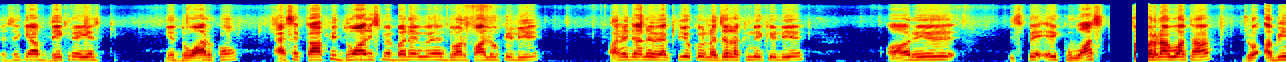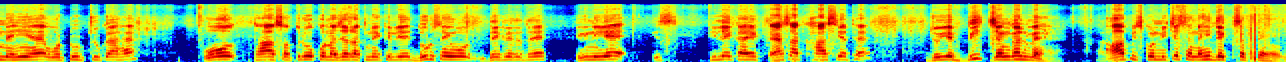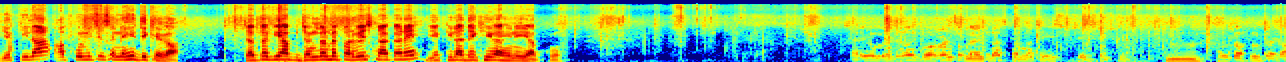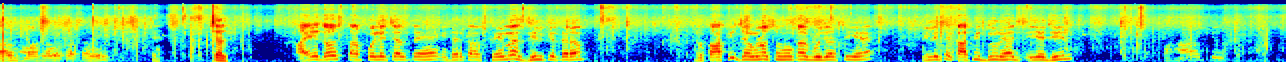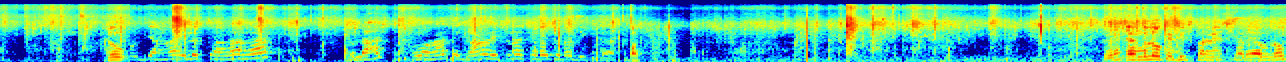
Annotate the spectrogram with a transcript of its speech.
जैसे कि आप देख रहे हैं, ये ये द्वार को, ऐसे काफ़ी द्वार इसमें बने हुए हैं द्वारपालों के लिए आने जाने व्यक्तियों को नज़र रखने के लिए। और ये, इस पे एक वास बना हुआ था, जो अभी नहीं है, वो टूट चुका है। वो था शत्रुओं को नज़र रखने के लिए, दूर से ही वो देख लेते थे। लेकिन ये, इस किले का एक ऐसा खासियत है, जो ये बीच जंगल में है। आप इसको नीचे से नहीं देख सकते हैं। ये किला आपको नीचे से नहीं दिखेगा। जब तक कि आप जंगल में प्रवेश ना करें ये किला देखेगा ही नहीं आपको। गवर्नमेंट को मेंटेनेंस करना चाहिए इस चीज़ को। हल्का फुल्का डाल मात्रा में पैसा नहीं। चल। आइए दोस्त आपको ले चलते हैं इधर का फ़ेमस झील की तरफ़ जो काफ़ी जंगलों से होकर गुजरती है। किले से काफ़ी दूर है ये झील। पहाड़ के ऊपर। जो जहाँ ये लोग चढ़ा है तो लास्ट वहाँ से गाँव इतना छोटा छोटा दिखता है। जंगलों के बीच प्रवेश कर रहे हैं हम लोग।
